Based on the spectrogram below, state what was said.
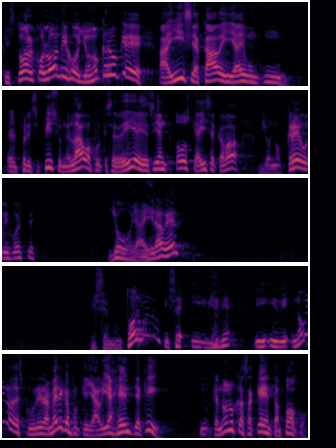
Cristóbal Colón dijo, yo no creo que ahí se acabe y hay un, el precipicio en el agua, porque se veía y decían todos que ahí se acababa. Yo no creo, dijo este. Yo voy a ir a ver. Y se montó, hermano, y, y viene, y, no vino a descubrir América porque ya había gente aquí, que no nos casaquen tampoco.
